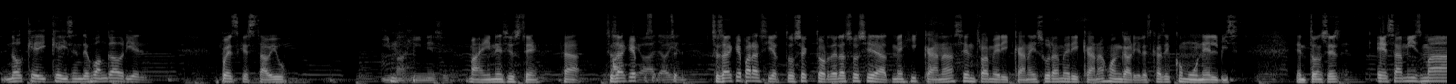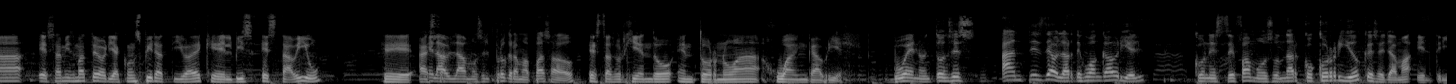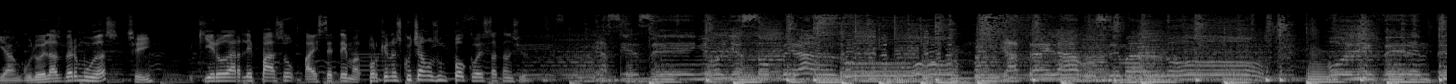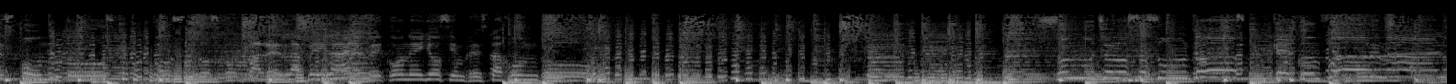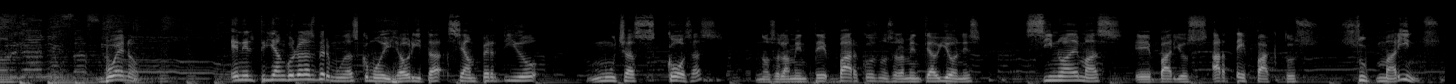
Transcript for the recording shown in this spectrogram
No, ¿qué, qué dicen de Juan Gabriel? Pues que está vivo. Imagínese. Imagínese usted. O sea, usted Pa' sabe que usted- sabe que para cierto sector de la sociedad mexicana, centroamericana y suramericana, Juan Gabriel es casi como un Elvis. Entonces, esa misma, esa misma teoría conspirativa de que Elvis está vivo, eh, El hablamos el programa pasado. está surgiendo en torno a Juan Gabriel. Bueno, entonces, antes de hablar de Juan Gabriel, con este famoso narcocorrido que se llama El Triángulo de las Bermudas, Sí. Quiero darle paso a este tema. ¿Por qué no escuchamos un poco de esta canción? El Señor ya está operando, ya trae la voz de mando por diferentes puntos. Con sus dos compadres, la P y la F, con ellos siempre está junto. Son muchos los asuntos que conforman la organización. Bueno, en el Triángulo de las Bermudas, como dije ahorita, se han perdido muchas cosas, no solamente barcos, no solamente aviones, sino además eh, varios artefactos submarinos.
